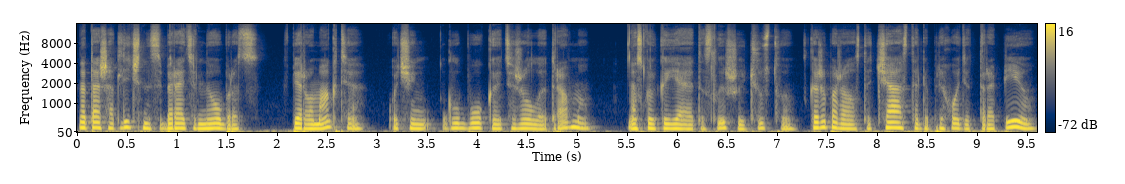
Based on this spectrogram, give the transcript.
Наташа, отличный собирательный образ. В первом акте очень глубокая, тяжелая травма, насколько я это слышу и чувствую. Скажи, пожалуйста, часто ли приходят в терапию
